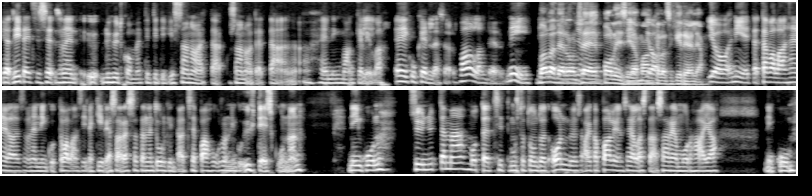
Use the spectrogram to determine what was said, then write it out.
Ja siitä itse asiassa sellainen lyhyt kommentti pitikin sanoa, että kun sanoit, että Henning Mankelilla, ei kun kenellä se on, Wallander, niin. Wallander on se poliisi ja Mankel on se kirjailija. Joo, niin, että tavallaan hänellä on sellainen niin kuin, tavallaan siinä kirjasarjassa tällainen tulkinta, että se pahuus on niin kuin yhteiskunnan niin kuin, synnyttämää, mutta sitten musta tuntuu, että on myös aika paljon sellaista sarjamurhaa ja niin kuin,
